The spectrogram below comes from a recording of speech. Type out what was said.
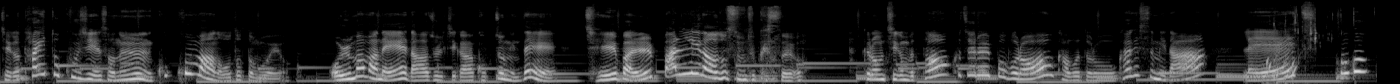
제가 타이토 쿠지에서는 코코만 얻었던 거예요. 얼마 만에 나와줄지가 걱정인데 제발 빨리 나와줬으면 좋겠어요. 그럼 지금부터 쿠지를 뽑으러 가보도록 하겠습니다. 렛츠 고고!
